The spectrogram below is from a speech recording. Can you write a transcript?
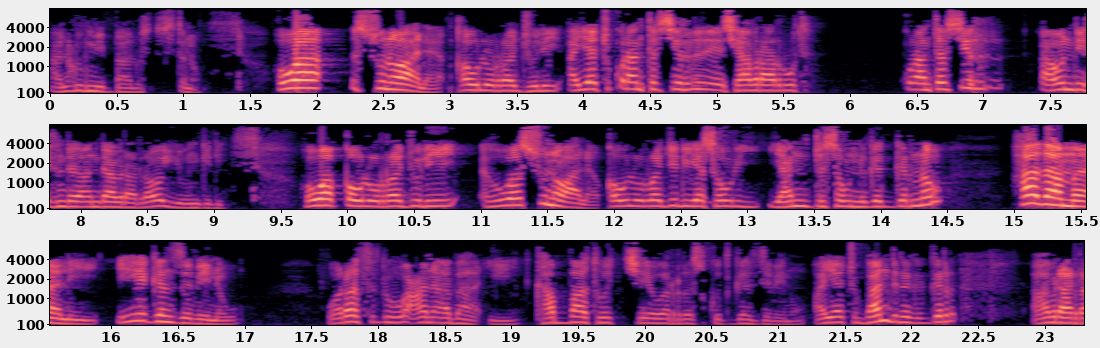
አሉ የሚባሉት ውስጥ ነው። ሁወ እሱ ነው አለ ቀውሉ ረጁሊ። አያችሁ ቁርአን ተፍሲር ሲያብራሩት ቁርአን ተፍሲር አሁን እንዴት እንዳብራራው እዩ እንግዲህ። ሁወ ቀውሉ ረጁሊ ሁወ እሱ ነው አለ። ቀውሉ ረጁሊ የሰው የአንድ ሰው ንግግር ነው። ሀዛ ማሊ ይሄ ገንዘቤ ነው። ወረትዱሁ አን አባኢ ከአባቶች የወረስኩት ገንዘቤ ነው። አያችሁ በአንድ ንግግር አብራራ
